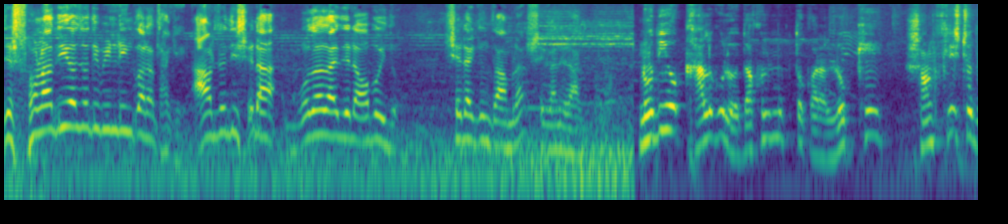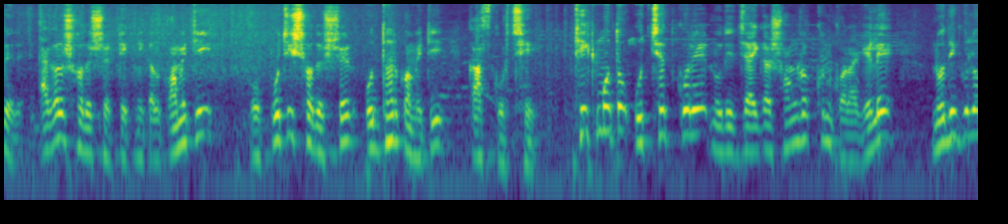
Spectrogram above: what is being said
যে সোনা দিয়েও যদি বিল্ডিং করা থাকে আর যদি সেটা বোঝা যায় যেটা অবৈধ সেটা কিন্তু আমরা সেখানে রাখব না। নদী ও খালগুলো দখলমুক্ত করার লক্ষ্যে সংশ্লিষ্টদের এগারো সদস্যের টেকনিক্যাল কমিটি ও পঁচিশ সদস্যের উদ্ধার কমিটি কাজ করছে। ঠিকমতো উচ্ছেদ করে নদীর জায়গা সংরক্ষণ করা গেলে নদীগুলো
